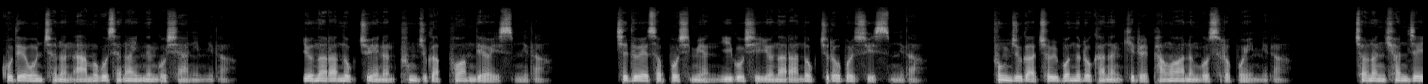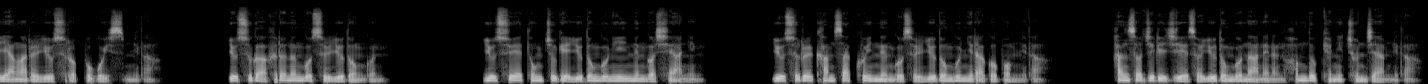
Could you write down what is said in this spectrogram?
고대 온천은 아무 곳에나 있는 곳이 아닙니다. 요나라 녹주에는 풍주가 포함되어 있습니다. 지도에서 보시면 이곳이 요나라 녹주로 볼 수 있습니다. 풍주가 졸본으로 가는 길을 방어하는 곳으로 보입니다. 저는 현재 양화를 요수로 보고 있습니다. 요수가 흐르는 곳을 유동군, 요수의 동쪽에 유동군이 있는 것이 아닌 요수를 감싸고 있는 곳을 유동군이라고 봅니다. 한서지리지에서 유동군 안에는 험독현이 존재합니다.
